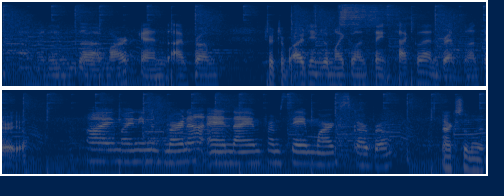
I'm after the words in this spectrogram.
Hi, my name is uh, Mark, and I'm from Church of Archangel Michael in St. Thecla in Brampton, Ontario. Hi, my name is Myrna, and I am from St. Mark, Scarborough. Excellent.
